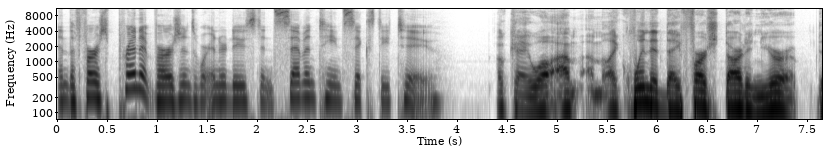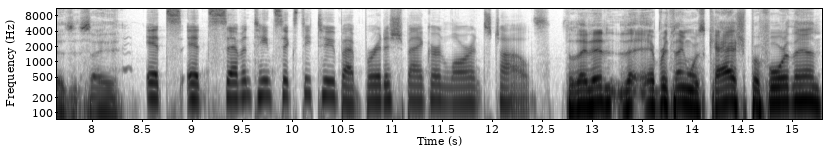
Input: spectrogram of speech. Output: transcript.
And the first printed versions were introduced in 1762. Okay, well, I'm, I'm like when did they first start in Europe? Does it say It's it's 1762 by British banker Lawrence Childs. so they didn't the, everything was cash before then?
